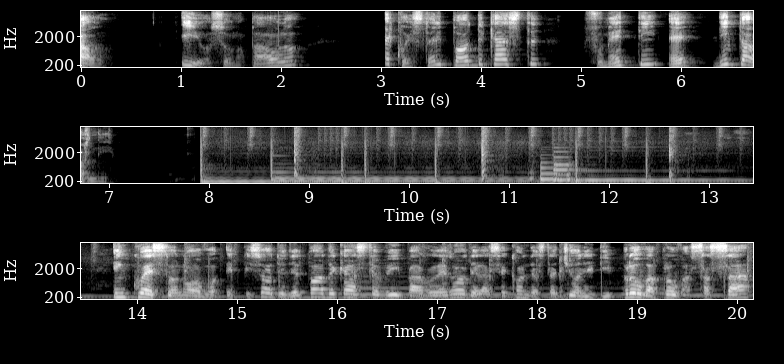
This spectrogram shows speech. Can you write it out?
Ciao, io sono Paolo e questo è il podcast Fumetti e Dintorni. In questo nuovo episodio del podcast vi parlerò della seconda stagione di Prova Prova Sassà,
